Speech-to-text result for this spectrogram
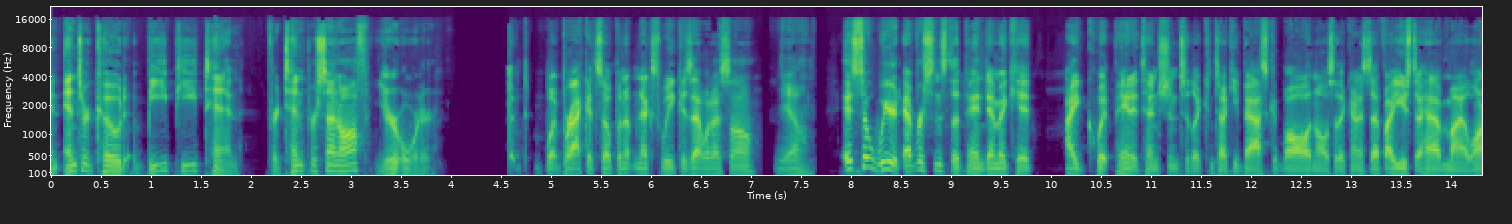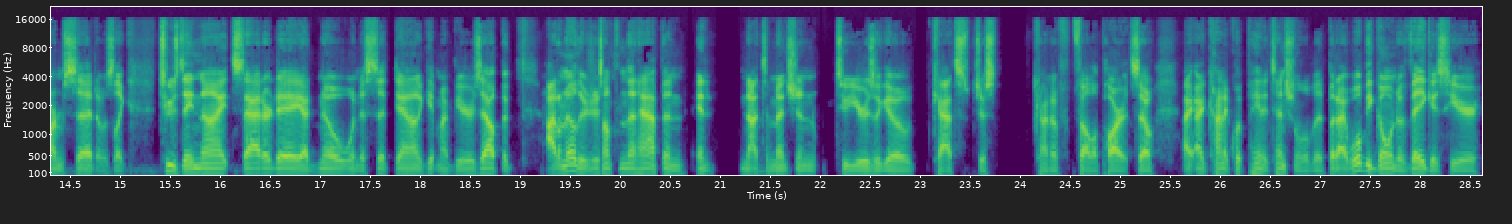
and enter code BP10 for 10% off your order. What brackets open up next week? Is that what I saw? Yeah. It's so weird. Ever since the pandemic hit, I quit paying attention to like Kentucky basketball and all this other kind of stuff. I used to have my alarm set. It was like Tuesday night, Saturday. I'd know when to sit down and get my beers out. But I don't know. There's just something that happened. And not to mention, two years ago, cats just kind of fell apart. So I, I kind of quit paying attention a little bit. But I will be going to Vegas here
